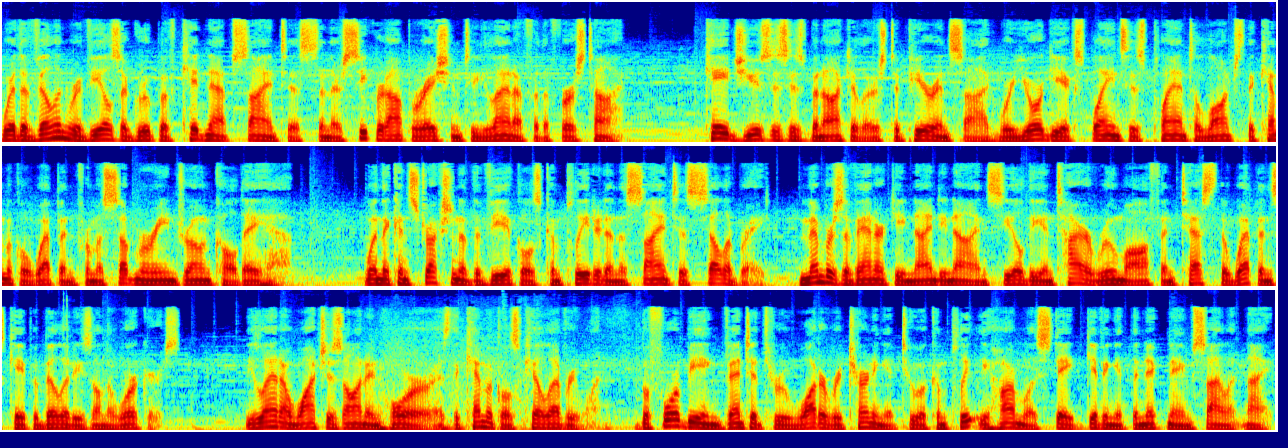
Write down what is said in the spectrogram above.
where the villain reveals a group of kidnapped scientists and their secret operation to Yelena for the first time. Cage uses his binoculars to peer inside where Yorgi explains his plan to launch the chemical weapon from a submarine drone called Ahab. When the construction of the vehicle is completed and the scientists celebrate, members of Anarchy 99 seal the entire room off and test the weapon's capabilities on the workers. Yelena watches on in horror as the chemicals kill everyone, before being vented through water returning it to a completely harmless state giving it the nickname Silent Night.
